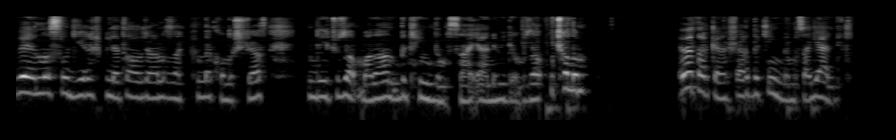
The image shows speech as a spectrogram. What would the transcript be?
Ve nasıl giriş bileti alacağınız hakkında konuşacağız. Şimdi hiç uzatmadan The Kingdoms'a yani videomuza uçalım. Evet arkadaşlar The Kingdoms'a geldik.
